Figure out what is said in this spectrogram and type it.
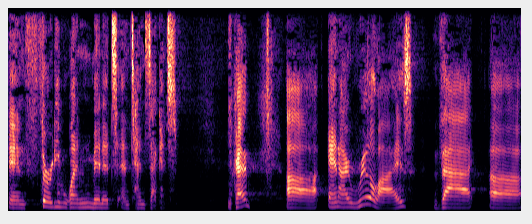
in 31 minutes and 10 seconds. Okay? Uh, and I realize that, uh,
